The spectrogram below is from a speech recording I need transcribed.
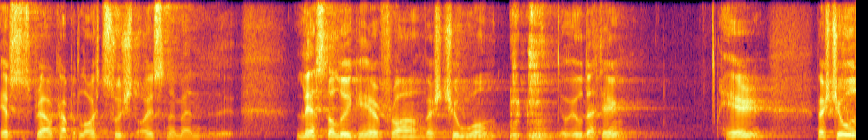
Efsbrand kapitel 8, sørst øsne, men les da her fra vers 20, og ut etter. Her, vers 20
